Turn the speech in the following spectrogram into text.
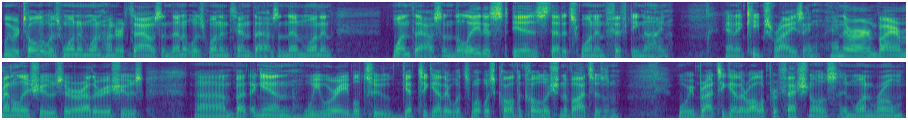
we were told it was one in 100,000. Then it was one in 10,000. Then one in 1,000. The latest is that it's one in 59, and it keeps rising. And there are environmental issues, there are other issues. Um, but again, we were able to get together with what was called the Coalition of Autism, where we brought together all the professionals in one room,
